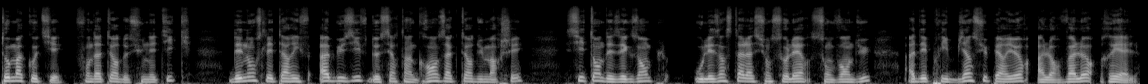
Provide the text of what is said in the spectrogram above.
Thomas Cotier, fondateur de Sunetic, dénonce les tarifs abusifs de certains grands acteurs du marché, citant des exemples où les installations solaires sont vendues à des prix bien supérieurs à leur valeur réelle,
